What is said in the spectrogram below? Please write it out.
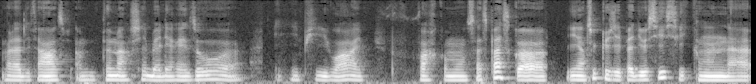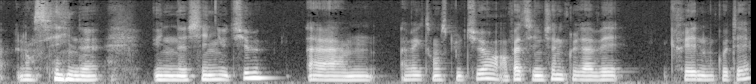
Voilà, de faire un, peu marcher ben, les réseaux. Euh, et puis voir, et voir comment ça se passe, quoi. Et un truc que j'ai pas dit aussi, c'est qu'on a lancé une, une chaîne YouTube euh, avec Transculture. En fait, c'est une chaîne que j'avais créée de mon côté,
